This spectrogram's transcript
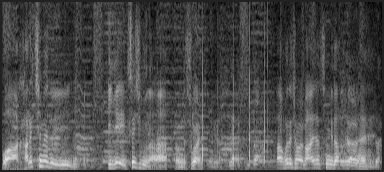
와 가르침에도 이, 이게 있으시구나. 여러분들 수고하셨습니다. 고생하셨습니다 아 근데 정말 많으셨습니다. 고생하셨습니다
